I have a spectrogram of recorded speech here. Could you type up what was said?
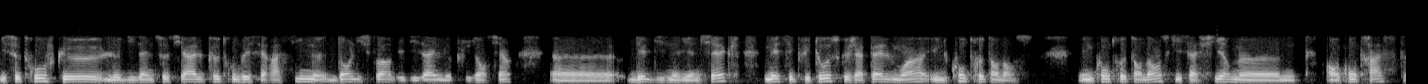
Il se trouve que le design social peut trouver ses racines dans l'histoire du design le plus ancien, dès le 19e siècle, mais c'est plutôt ce que j'appelle, moi, une contre-tendance une contre-tendance qui s'affirme euh, en contraste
